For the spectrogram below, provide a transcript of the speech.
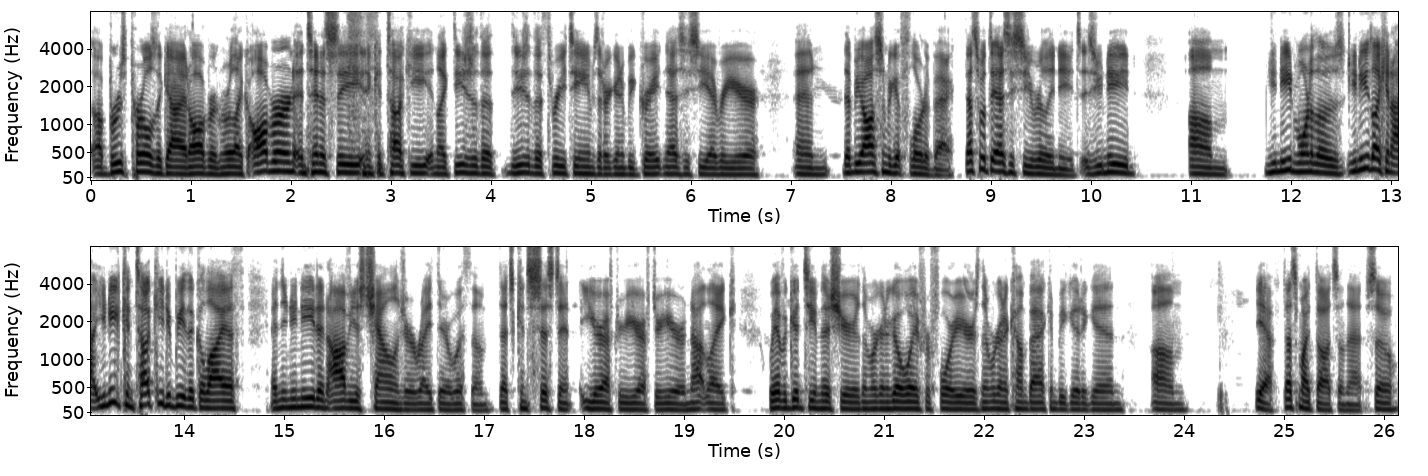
uh, Bruce Pearl's the guy at Auburn. We're like Auburn and Tennessee and Kentucky, and like these are the these are the three teams that are going to be great in the SEC every year, and that'd be awesome to get Florida back. That's what the SEC really needs. Is you need, um, you need one of those. You need like an you need Kentucky to be the Goliath, and then you need an obvious challenger right there with them that's consistent year after year after year, and not like we have a good team this year, then we're going to go away for four years, then we're going to come back and be good again. Um, yeah, that's my thoughts on that. So.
